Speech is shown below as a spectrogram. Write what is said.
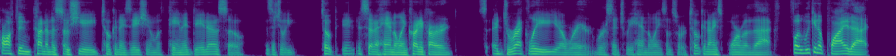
often kind of associate tokenization with payment data. So essentially, to- instead of handling credit card uh, directly, you know, we're, we're essentially handling some sort of tokenized form of that. But we can apply that,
